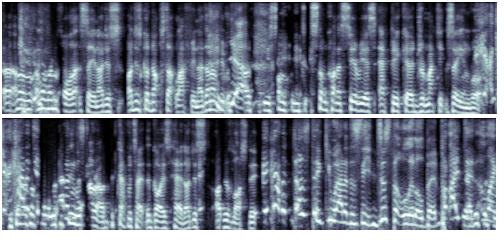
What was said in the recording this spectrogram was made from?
uh, I, remember, I remember when I saw that scene. I just, I just could not stop laughing. I don't know if it was yeah. something, some kind of serious, epic, uh, dramatic scene, but I, I, the arrow decapitate the guy's head. I just, I just lost it. It kind of does take you out of the scene just a little bit, but I did yeah, like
